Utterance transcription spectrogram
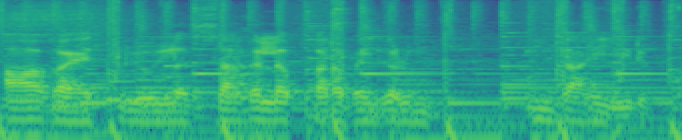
ஆகாயத்தில் உள்ள சகல பறவைகளும் உண்டாயிருக்கும்.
